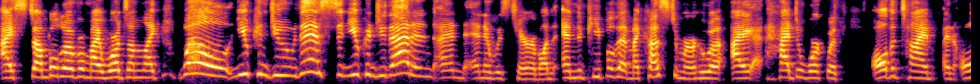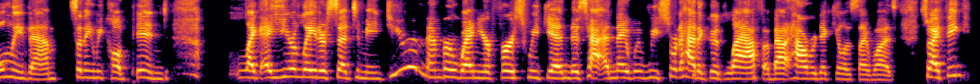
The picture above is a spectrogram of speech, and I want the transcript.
I stumbled over my words. I'm like, well, you can do this and you can do that and and and it was terrible and, and the people that my customer who i had to work with all the time and only them something we called pinned like a year later said to me do you remember when your first weekend this had and they we sort of had a good laugh about how ridiculous i was. So i think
